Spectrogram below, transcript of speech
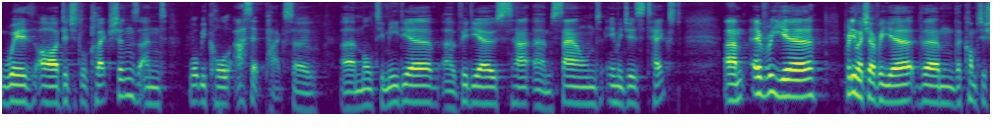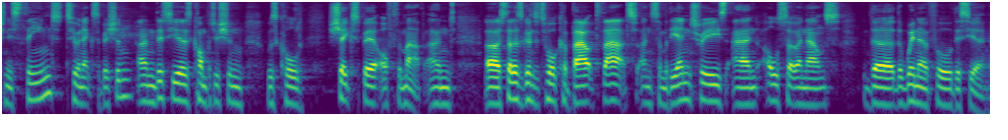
with our digital collections and what we call asset packs, so uh, multimedia, uh, video, um, sound, images, text. Um, every year, pretty much every year the, um, the competition is themed to an exhibition and this year's competition was called Shakespeare off the map and uh, Stella's going to talk about that and some of the entries and also announce the, the winner for this year.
